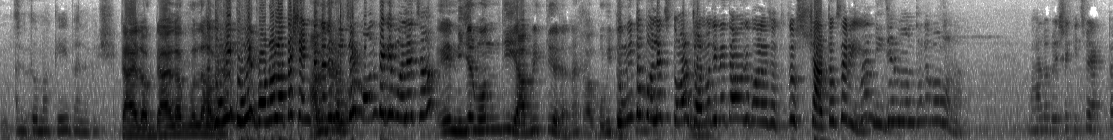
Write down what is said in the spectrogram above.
বলছে আমি তোমাকেই ভালোবাসি। ডায়লগ ডায়লগ বললে হবে তুমি তুমি বনলতা সেনটা আমি নিজের মন থেকে বলেছ? এই নিজের মন কি? আবৃত্তি এটা না? কবিতা। তুমি তো বলেছ তোমার জন্মদিনে তো আমাকে বলেছ। তো তো সার্থক স্যারই। তোমরা নিজের মন থেকে বলো না। ভালোবেসে কিছু একটা।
